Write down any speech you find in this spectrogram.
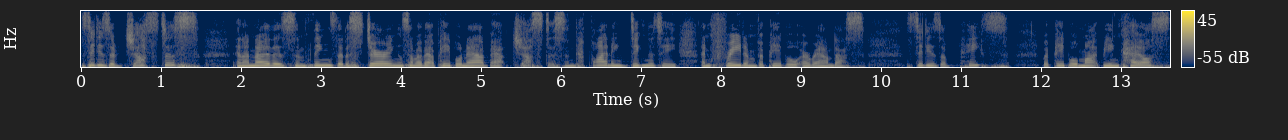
cities of justice. And I know there's some things that are stirring in some of our people now about justice and finding dignity and freedom for people around us. Cities of peace, where people might be in chaos,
